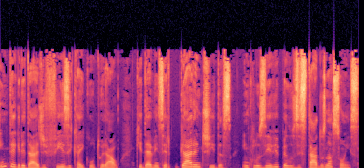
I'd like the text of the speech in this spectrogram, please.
integridade física e cultural que devem ser garantidas, inclusive pelos Estados-nações.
